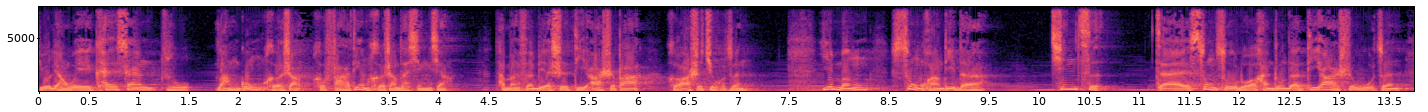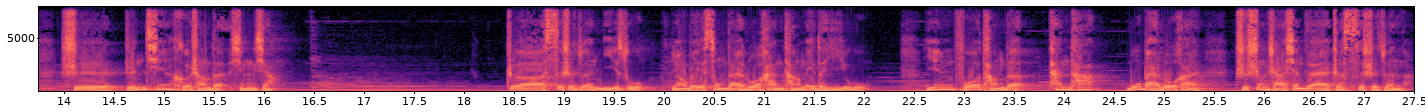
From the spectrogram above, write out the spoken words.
有两位开山祖朗公和尚和法定和尚的形象，他们分别是第二十八和二十九尊。因蒙宋皇帝的亲赐，在宋塑罗汉中的第二十五尊是仁钦和尚的形象。这四十尊泥塑原为宋代罗汉堂内的遗物，因佛堂的坍塌，五百罗汉只剩下现在这四十尊了。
